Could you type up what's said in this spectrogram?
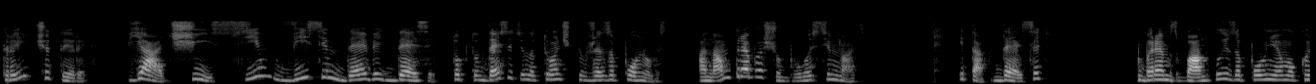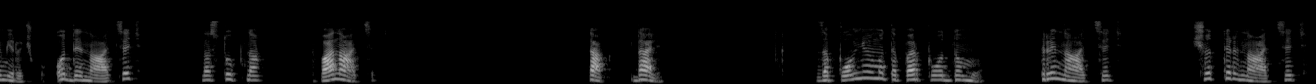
три, чотири, п'ять, шість, сім, вісім, дев'ять, десять. Тобто 10 електрончиків вже заповнились, а нам треба, щоб було 17. І так, 10. Беремо з банку і заповнюємо комірочку. 11, наступна 12. Далі. Заповнюємо тепер по одному. 13, 14,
